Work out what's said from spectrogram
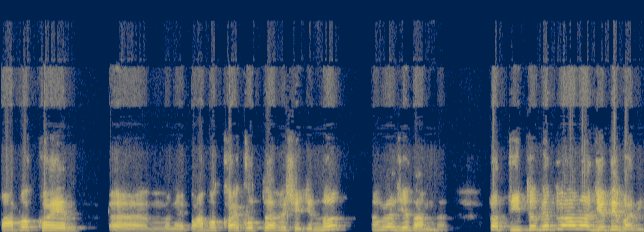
পাপক্ষয়ের মানে পাপক্ষয় করতে হবে সেই জন্য আমরা যেতাম না। তো তীর্থক্ষেত্রে আমরা যেতে পারি।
